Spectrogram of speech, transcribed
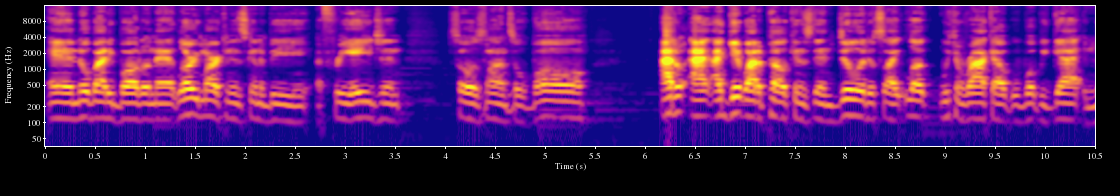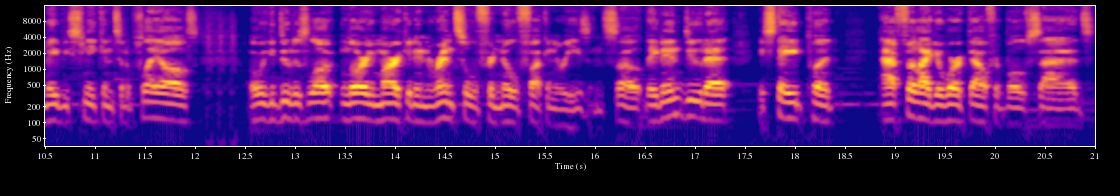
And nobody bought on that. Lauri Markkanen is going to be a free agent. So is Lonzo Ball. I don't. I, I, get why the Pelicans didn't do it. It's like, look, we can rock out with what we got and maybe sneak into the playoffs, or we could do this Lauri Markkanen rental for no fucking reason. So they didn't do that. They stayed put. I feel like it worked out for both sides.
